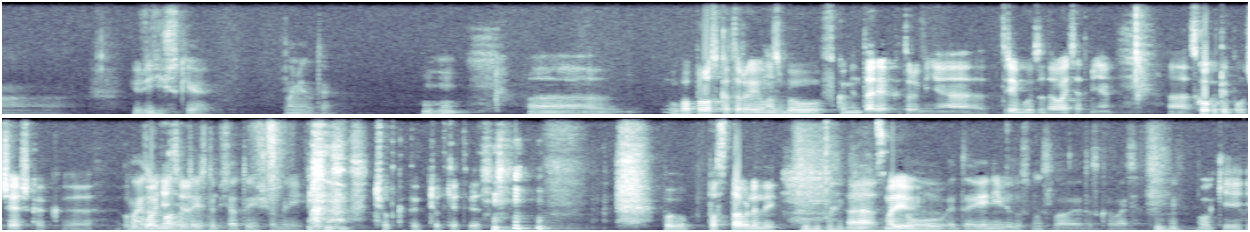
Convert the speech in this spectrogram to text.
э, юридические моменты. Угу. А, вопрос, который у нас был в комментариях, который меня требует задавать от меня. А, сколько ты получаешь как э, руководитель? Моя зарплата 350 тысяч рублей. Четко, четкий ответ. Поставленный. А, смотри. Ну, это я не вижу смысла это скрывать. Окей.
